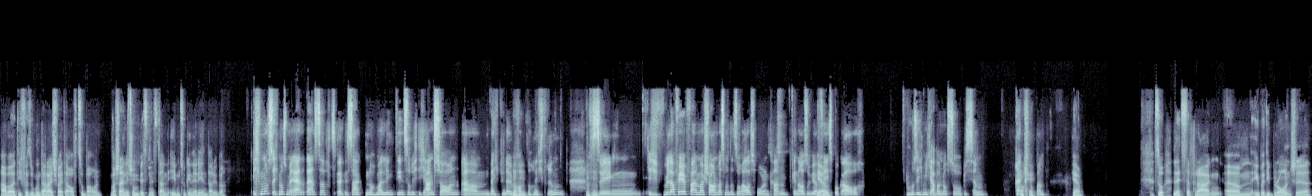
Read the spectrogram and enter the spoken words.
aber die versuchen da Reichweite aufzubauen. Wahrscheinlich um Business dann eben zu generieren darüber. Ich muss, ich muss mir ernsthaft äh, gesagt nochmal LinkedIn so richtig anschauen, ähm, weil ich bin da überhaupt mhm. noch nicht drin. Mhm. Deswegen, ich will auf jeden Fall mal schauen, was man da so rausholen kann. Genauso wie auf ja. Facebook auch. Muss ich mich aber noch so ein bisschen reinschnuppern. Okay. Ja. So, letzte Fragen ähm, über die Branche.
